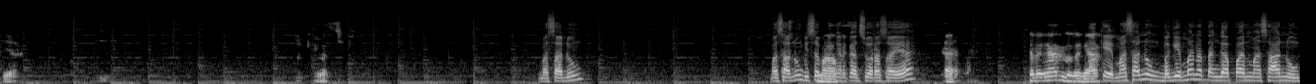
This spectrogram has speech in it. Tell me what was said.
Ya. Mas Anung? Mas Anung bisa mendengarkan suara saya? Ya. Terdengar, terdengar. Oke, Mas Anung, bagaimana tanggapan Mas Anung?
